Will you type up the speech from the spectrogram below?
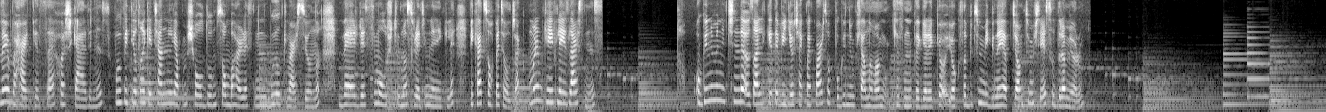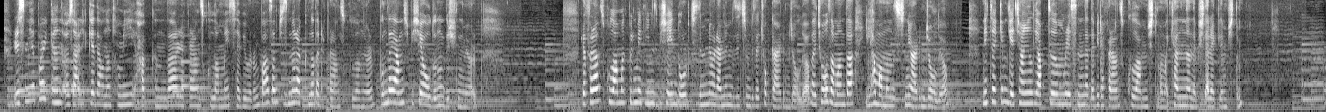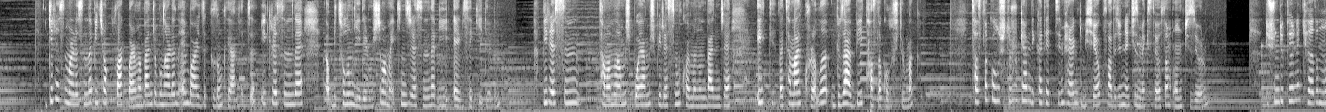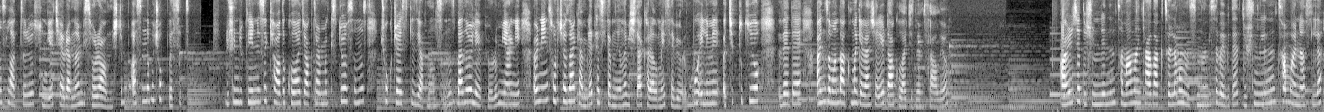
Merhaba herkese, hoş geldiniz. Bu videoda geçen yıl yapmış olduğum sonbahar resminin bu yılki versiyonu ve resim oluşturma sürecimle ilgili birkaç sohbet olacak. Umarım keyifle izlersiniz. O günümün içinde özellikle de video çekmek varsa bugünü planlamam kesinlikle gerekiyor. Yoksa bütün bir güne yapacağım tüm işleri sığdıramıyorum. Resim yaparken özellikle de anatomi hakkında referans kullanmayı seviyorum. Bazen çizimler hakkında da referans kullanıyorum. Bunda yanlış bir şey olduğunu düşünmüyorum. Referans kullanmak bilmediğimiz bir şeyin doğru çizimini öğrenmemiz için bize çok yardımcı oluyor ve çoğu zaman da ilham almamız için yardımcı oluyor. Nitekim geçen yıl yaptığım resimde de bir referans kullanmıştım ama kendimden de bir şeyler eklemiştim. İki resim arasında birçok fark var ama bence bunlardan en barizi kızın kıyafeti. İlk resimde bir tulum giydirmiştim ama ikinci resimde bir elbise giydirdim. Bir resim tamamlanmış, boyanmış bir resim koymanın bence ilk ve temel kuralı güzel bir taslak oluşturmak. Taslak oluştururken dikkat ettiğim herhangi bir şey yok. Sadece ne çizmek istiyorsam onu çiziyorum. Düşündüklerini kağıda nasıl aktarıyorsun diye çevremden bir soru almıştım. Aslında bu çok basit. Düşündüklerinizi kağıda kolayca aktarmak istiyorsanız çokça eskiz yapmalısınız. Ben öyle yapıyorum. Yani örneğin soru çözerken bile test kitabının yanına bir şeyler karalamayı seviyorum. Bu elimi açık tutuyor ve de aynı zamanda aklıma gelen şeyleri daha kolay çizmemi sağlıyor. Ayrıca düşünülenin tamamen kağıda aktarılamamasının bir sebebi de düşünülenin tam manasıyla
